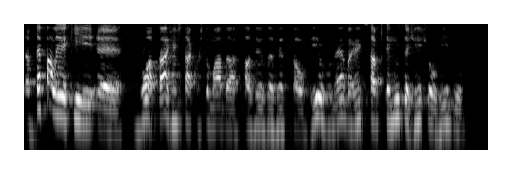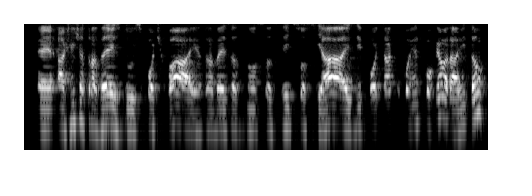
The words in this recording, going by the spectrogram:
Até falei que é, boa tarde, a gente está acostumado a fazer os eventos ao vivo, né? Mas a gente sabe que tem muita gente ouvindo é, a gente através do Spotify, através das nossas redes sociais e pode estar acompanhando em qualquer horário. Então,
